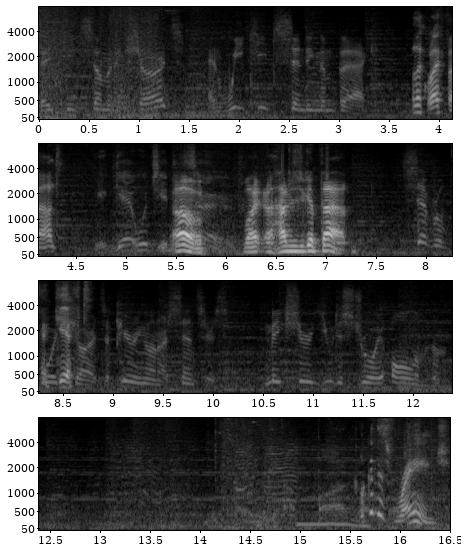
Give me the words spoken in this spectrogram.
They keep summoning shards, and we keep sending them back. Look what I found. You get what you Oh, deserve. what? How did you get that? Several A void shards appearing on our sensors. Make sure you destroy all of them. Look at this range.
